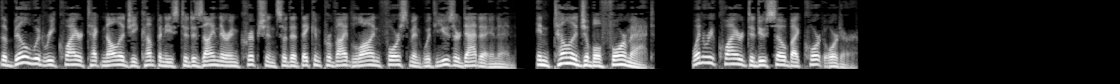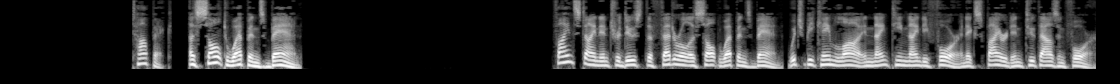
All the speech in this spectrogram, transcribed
The bill would require technology companies to design their encryption so that they can provide law enforcement with user data in an intelligible format when required to do so by court order. Assault weapons ban Feinstein introduced the federal assault weapons ban, which became law in 1994 and expired in 2004.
